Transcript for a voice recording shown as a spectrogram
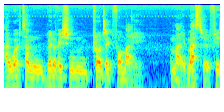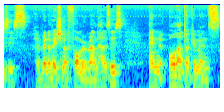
I worked on renovation project for my my master thesis, a renovation of former roundhouses, and all our documents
